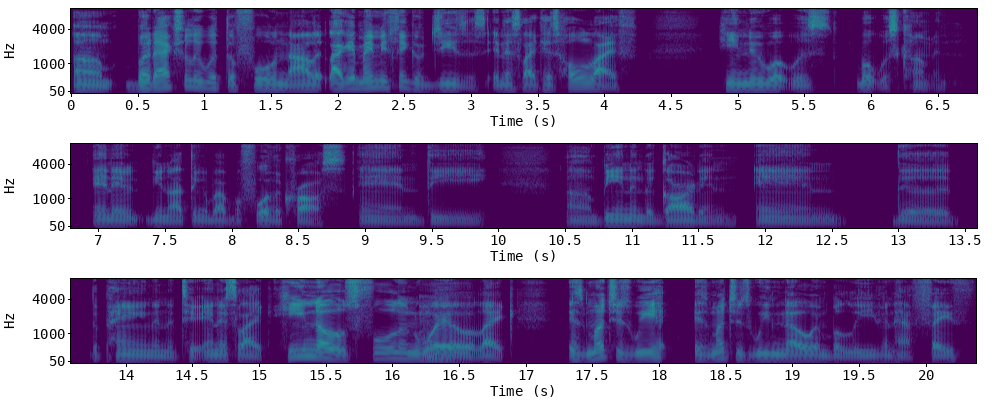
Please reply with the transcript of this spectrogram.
Um, but actually, with the full knowledge, like it made me think of Jesus, and it's like his whole life, he knew what was what was coming, and it, you know, I think about before the cross and the um, being in the garden and the the pain and the tear. And it's like he knows full and well, mm-hmm. like as much as we as much as we know and believe and have faith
